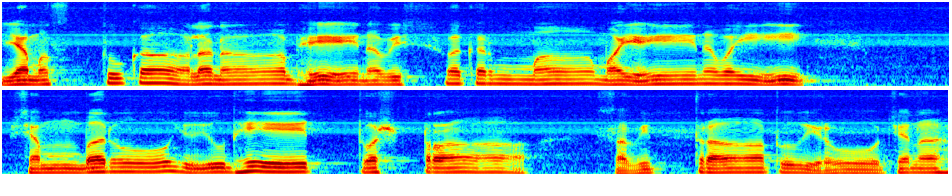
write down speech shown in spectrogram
यमस्तु कालनाभेन विश्वकर्मा मयेन वै शम्बरो युयुधे त्वष्ट्रा सवित्रा तु विरोचनः।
